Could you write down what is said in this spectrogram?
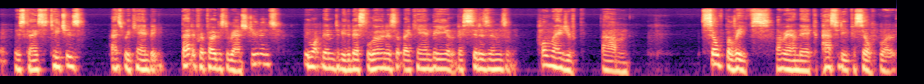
in this case, teachers as we can be. But if we're focused around students, we want them to be the best learners that they can be, or the best citizens, and a whole range of um, self-beliefs around their capacity for self-growth.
